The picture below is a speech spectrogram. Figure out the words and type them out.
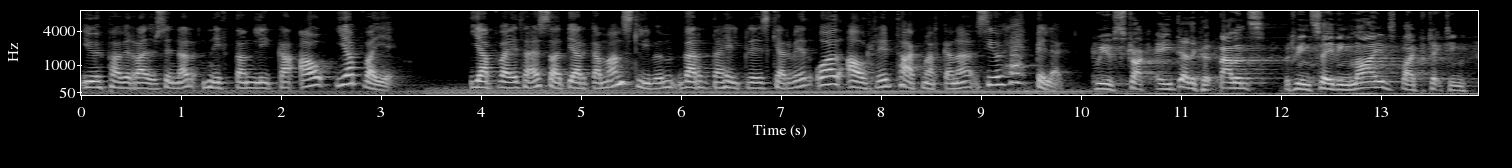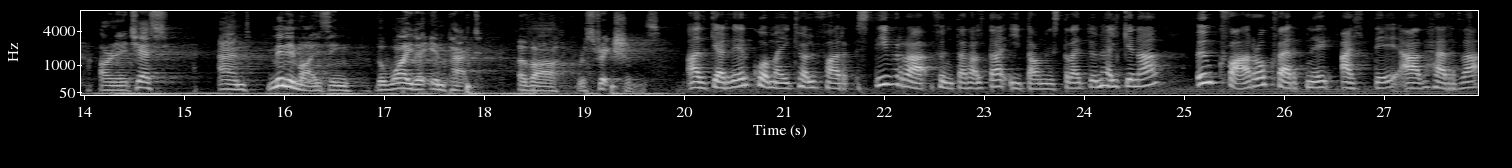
Í upphafi ræður sinnar nýtt hann líka á jafnvægi. Jafnvægi þess að bjarga mannslífum vernda heilbreyðiskerfið og að áhrif takmarkana séu heppileg. We have struck a delicate balance between saving lives by protecting our NHS and minimising the wider impact of our restrictions. Aðgerðir koma í kjölfar stífra fundarhalda í dáningsstrætum helgina um hvar og hvernig ætti að herða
